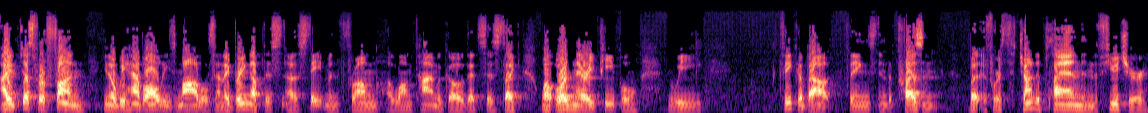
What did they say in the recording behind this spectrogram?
I, just for fun, you know, we have all these models, and I bring up this uh, statement from a long time ago that says, like, well, ordinary people, we think about things in the present, but if we're trying to plan in the future,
